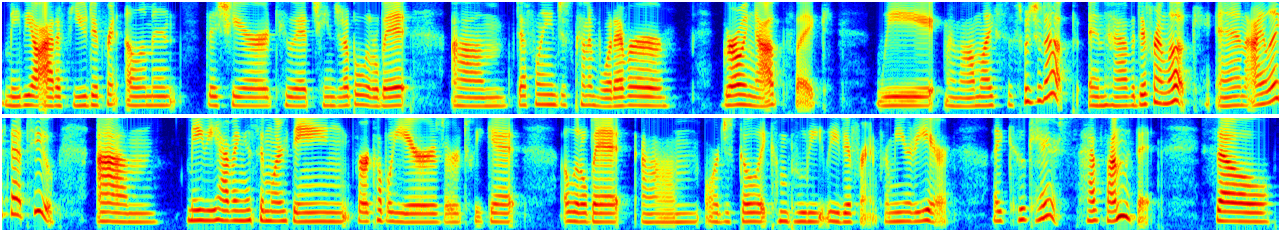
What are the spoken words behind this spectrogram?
maybe I'll add a few different elements this year to it, change it up a little bit. Um definitely just kind of whatever growing up like we my mom likes to switch it up and have a different look and I like that too. Um maybe having a similar thing for a couple years or tweak it a little bit um, or just go like completely different from year to year. Like, who cares? Have fun with it. So,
